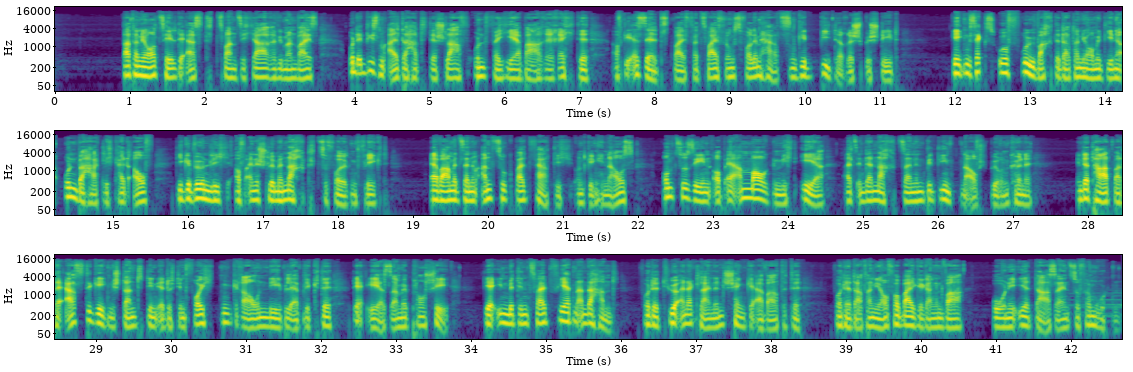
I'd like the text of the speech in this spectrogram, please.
D'Artagnan zählte erst zwanzig Jahre, wie man weiß, und in diesem Alter hat der Schlaf unverjährbare Rechte, auf die er selbst bei verzweiflungsvollem Herzen gebieterisch besteht. Gegen sechs Uhr früh wachte D'Artagnan mit jener Unbehaglichkeit auf, die gewöhnlich auf eine schlimme Nacht zu folgen pflegt. Er war mit seinem Anzug bald fertig und ging hinaus, um zu sehen, ob er am Morgen nicht eher als in der Nacht seinen Bedienten aufspüren könne. In der Tat war der erste Gegenstand, den er durch den feuchten, grauen Nebel erblickte, der ehrsame Planchet, der ihn mit den zwei Pferden an der Hand vor der Tür einer kleinen Schenke erwartete, vor der D'Artagnan vorbeigegangen war, ohne ihr Dasein zu vermuten.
